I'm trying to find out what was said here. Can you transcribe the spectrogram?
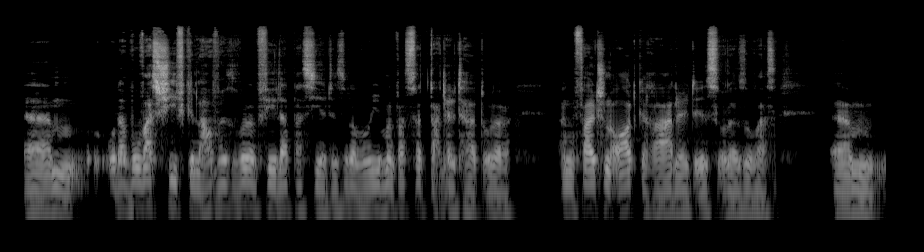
ähm, oder wo was schiefgelaufen ist, wo ein Fehler passiert ist oder wo jemand was verdattelt hat oder an den falschen Ort geradelt ist oder sowas. Ähm,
